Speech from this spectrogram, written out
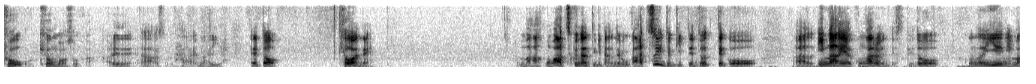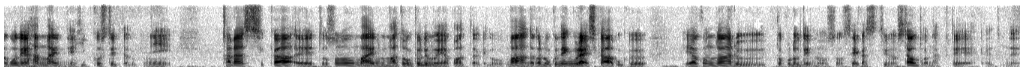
今日、今日もそうか。あれね、あ、そうはい、まあいいや。えっ、と、今日はね、まあ、もう暑くなってきたんで、僕暑い時ってどうやってこう、あの今エアコンがあるんですけど、この家にまあ5年半前にね、引っ越してきた時に、からしか、えっ、ー、と、その前に、まあ東京でもエアコンあったけど、まあだから6年ぐらいしか僕、エアコンのあるところでのその生活っていうのをしたことがなくて、えっ、ー、とね、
